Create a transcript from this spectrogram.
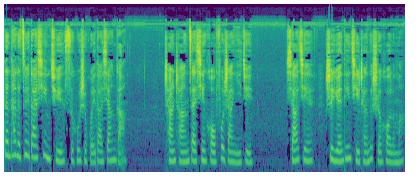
但他的最大兴趣似乎是回到香港，常常在信后附上一句：“小姐，是园丁启程的时候了吗？”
